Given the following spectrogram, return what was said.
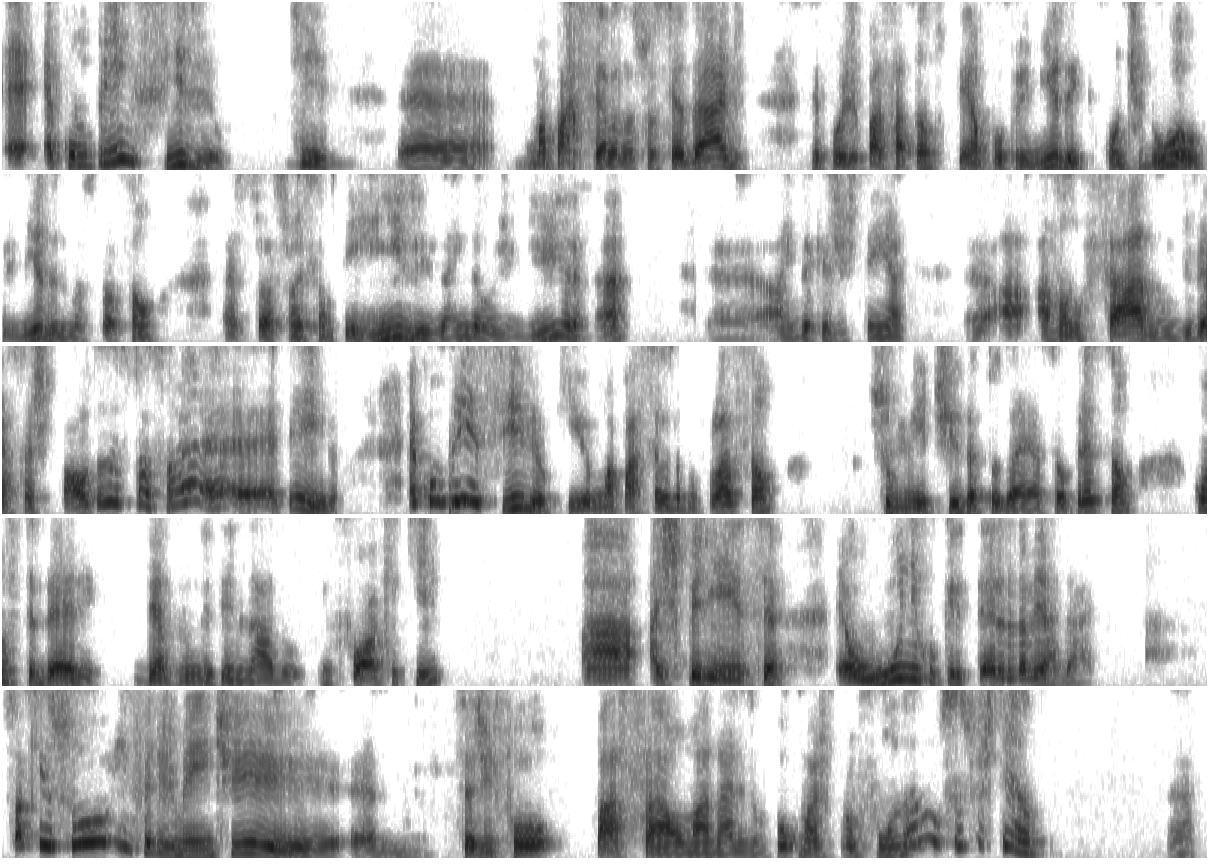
é, é compreensível que é, uma parcela da sociedade depois de passar tanto tempo oprimida e continua oprimida, numa situação as situações são terríveis ainda hoje em dia, né? É, ainda que a gente tenha é, avançado em diversas pautas, a situação é, é, é, terrível. É compreensível que uma parcela da população, submetida a toda essa opressão, considere, dentro de um determinado enfoque, que a, a experiência é o único critério da verdade. Só que isso, infelizmente, é, se a gente for passar uma análise um pouco mais profunda, não se sustenta. Né?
